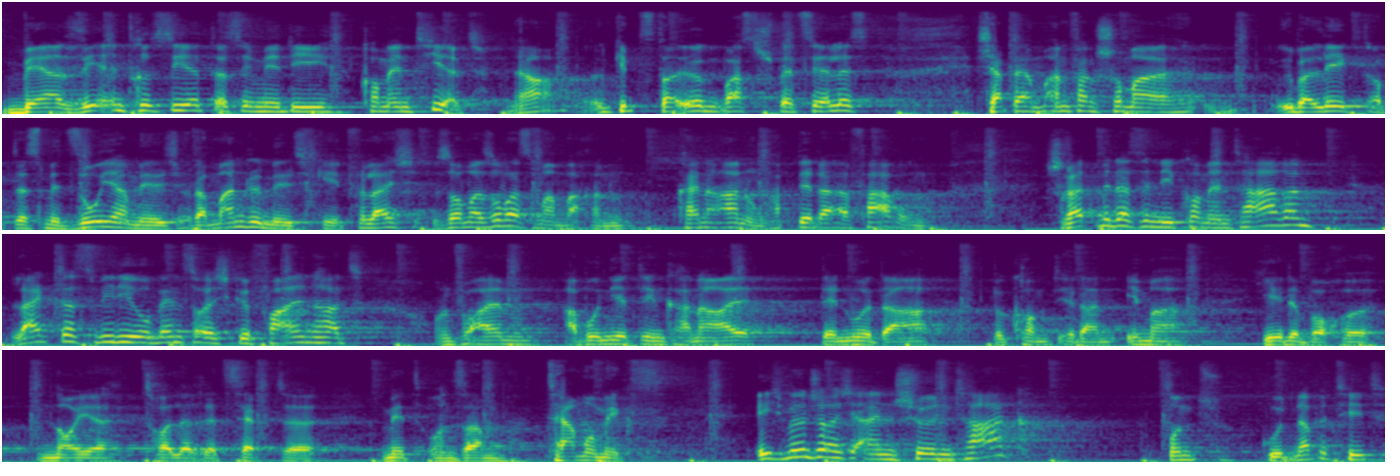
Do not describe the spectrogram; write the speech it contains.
Wäre sehr interessiert, dass ihr mir die kommentiert. Ja, Gibt es da irgendwas Spezielles? Ich habe ja am Anfang schon mal überlegt ob das mit Sojamilch oder Mandelmilch geht. Vielleicht soll man sowas mal machen. Keine Ahnung. Habt ihr da Erfahrung? Schreibt mir das in die Kommentare. Like das Video wenn es euch gefallen hat und vor allem abonniert den Kanal denn nur da bekommt ihr dann immer jede Woche neue tolle Rezepte mit unserem Thermomix. Ich wünsche euch einen schönen Tag und guten Appetit.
